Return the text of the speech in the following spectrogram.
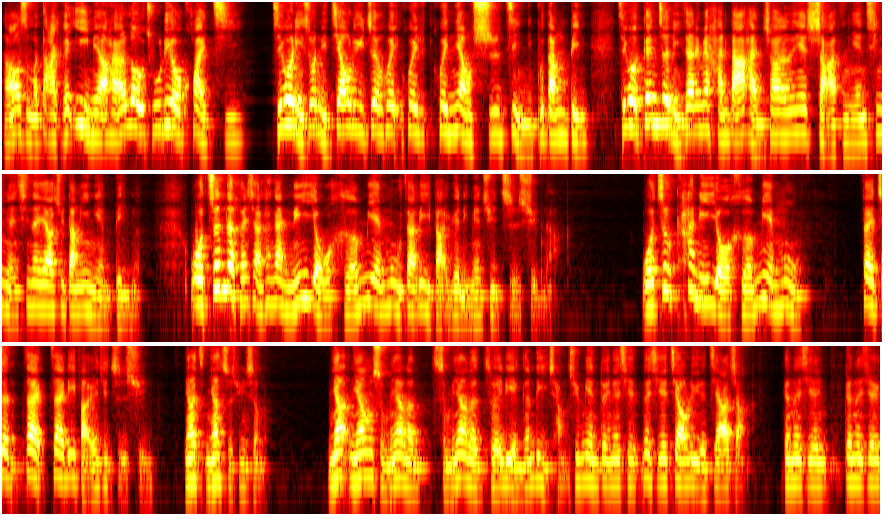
然后什么打个疫苗还要露出六块肌，结果你说你焦虑症会会会尿失禁，你不当兵，结果跟着你在那边喊打喊杀的那些傻子年轻人，现在要去当一年兵了。我真的很想看看你有何面目在立法院里面去质询啊！我就看你有何面目，在政在在立法院去质询，你要你要质询什么？你要你要用什么样的什么样的嘴脸跟立场去面对那些那些焦虑的家长，跟那些跟那些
